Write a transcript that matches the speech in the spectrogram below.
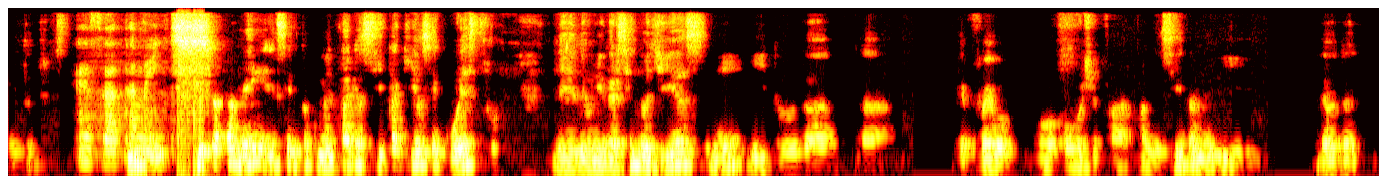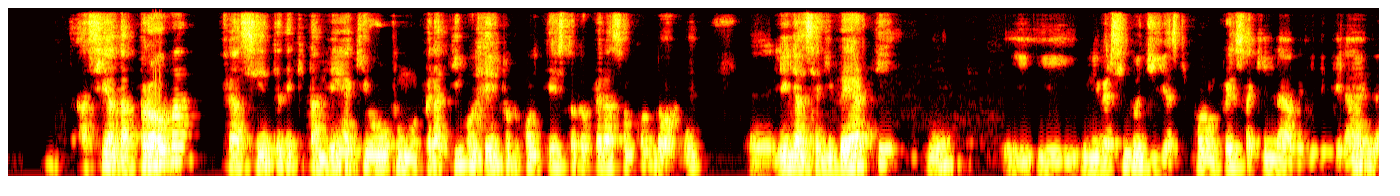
muito triste. Exatamente. Cita também, esse documentário cita aqui o sequestro de, de Universino Dias né? e do, da, da, que foi o, o, hoje falecido, né? E da, da, assim, da prova fehaciente de que também aqui houve um operativo dentro do contexto da Operação Condor. Né? É, Lilian Celiberti né? e, e Universindo Dias, que foram presos aqui na Avenida Ipiranga,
